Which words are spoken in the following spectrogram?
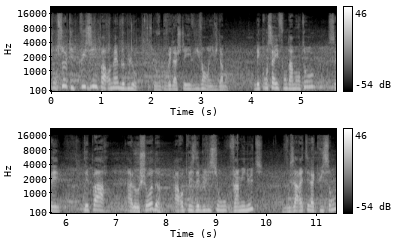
pour ceux qui cuisinent par eux-mêmes le bulot, parce que vous pouvez l'acheter vivant évidemment, les conseils fondamentaux, c'est départ à l'eau chaude, à reprise d'ébullition 20 minutes, vous arrêtez la cuisson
